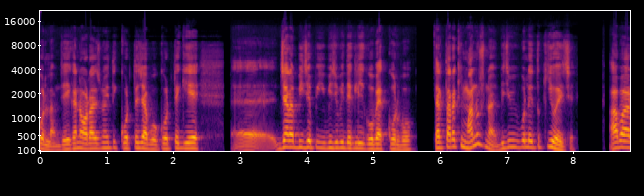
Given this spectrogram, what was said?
বললাম যে এখানে অরাজনৈতিক করতে যাব, করতে গিয়ে যারা বিজেপি বিজেপি দেখলেই গো ব্যাক করব। তার, তারা কি মানুষ নয়? বিজেপি বলে তো কি হয়েছে? আবার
